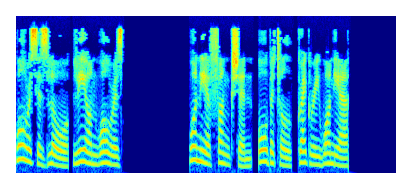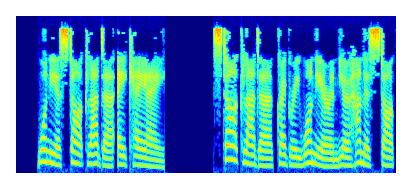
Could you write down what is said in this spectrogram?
Walras's law, Leon Walras Wannier function, orbital, Gregory Wannier Wannier-Stark ladder aka Stark ladder, Gregory Wannier and Johannes Stark.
